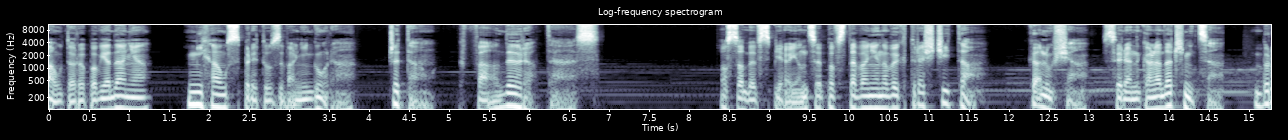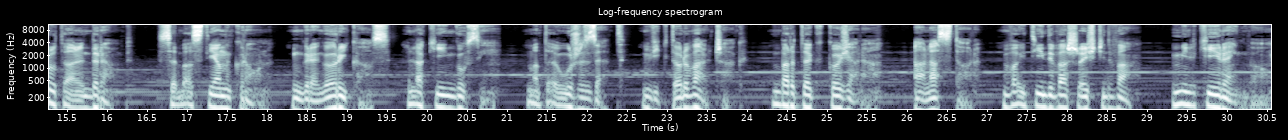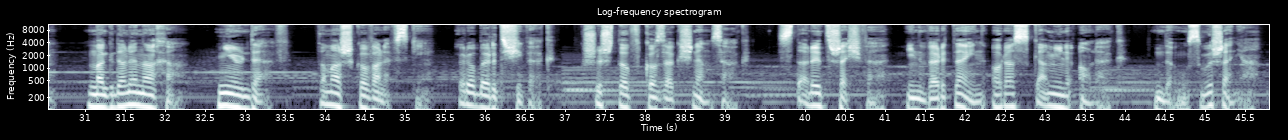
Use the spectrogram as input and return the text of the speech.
Autor opowiadania Michał Sprytu z Waligura czytał Quadrates. Osoby wspierające powstawanie nowych treści to Kalusia, Syrenka Ladacznica, Brutal Drop, Sebastian Król, Gregorikos, Lucky Gusi, Mateusz Z, Wiktor Walczak, Bartek Koziara, Alastor, Wojti 262, Milky Rainbow, Magdalena H, Near Death, Tomasz Kowalewski, Robert Siwek, Krzysztof Kozak-Ślęsak, Stary Trześwe, Inwertein oraz Kamil Olek. Do usłyszenia.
